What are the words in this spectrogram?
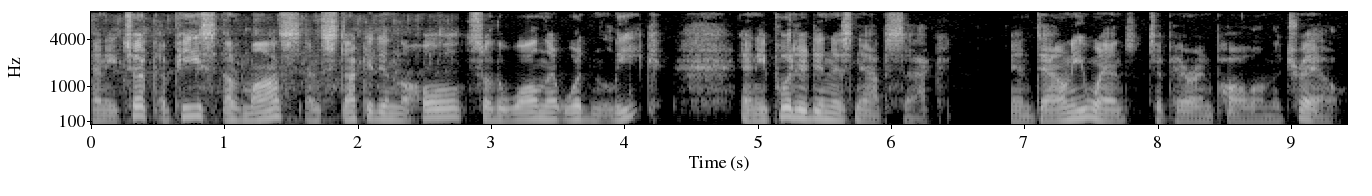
and he took a piece of moss and stuck it in the hole so the walnut wouldn't leak, and he put it in his knapsack. And down he went to Perrin Paul on the trail.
